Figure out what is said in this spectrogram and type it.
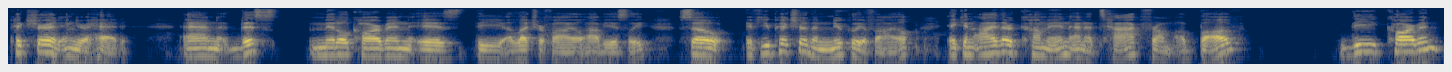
picture it in your head. And this middle carbon is the electrophile, obviously. So if you picture the nucleophile, it can either come in and attack from above the carbon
